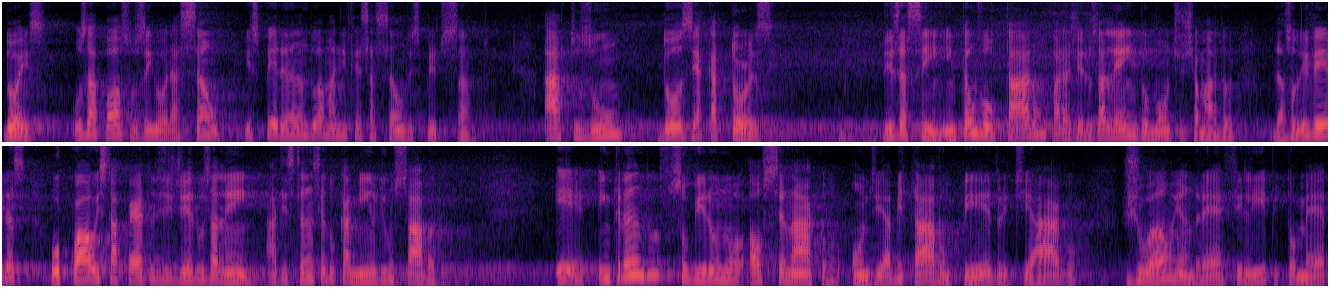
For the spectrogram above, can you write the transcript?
2. Os apóstolos em oração esperando a manifestação do Espírito Santo. Atos 1, 12 a 14. Diz assim: Então voltaram para Jerusalém, do monte chamado das Oliveiras, o qual está perto de Jerusalém, à distância do caminho de um sábado. E, entrando, subiram no, ao cenáculo, onde habitavam Pedro e Tiago, João e André, Filipe, Tomé,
